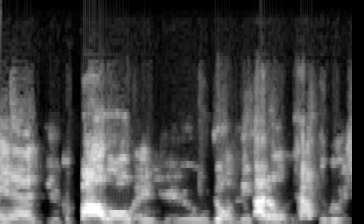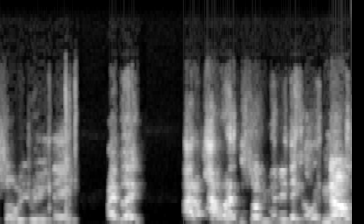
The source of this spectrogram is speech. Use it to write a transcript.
and you could follow and you don't need I don't have to really show you anything. I'd be like, I don't, I don't have to show you anything. no,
